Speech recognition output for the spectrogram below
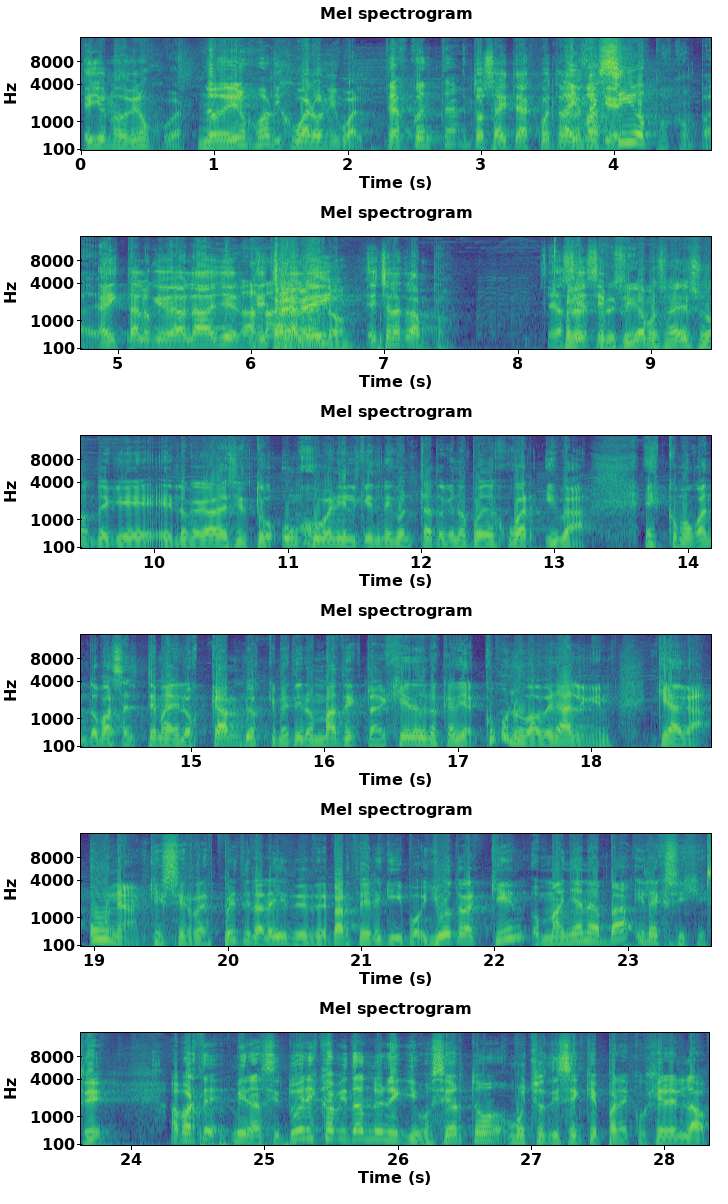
Ellos no debieron jugar. ¿No debieron jugar? Y jugaron igual. ¿Te das cuenta? Entonces ahí te das cuenta Hay que- vacíos, pues, compadre. Ahí está lo que hablaba ayer. Ajá. Echa la ley, echa la trampa. Es Pero, sigamos a eso de que eh, lo que acabas de decir tú, un juvenil que tiene contrato que no puede jugar y va. Es como cuando pasa el tema de los cambios que metieron más de extranjeros de los que había. ¿Cómo no va a haber alguien que haga una que se respete la ley desde parte del equipo y otra quien mañana va y la exige? Sí. Aparte, mira, si tú eres capitán de un equipo, ¿cierto? Muchos dicen que es para escoger el lado,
